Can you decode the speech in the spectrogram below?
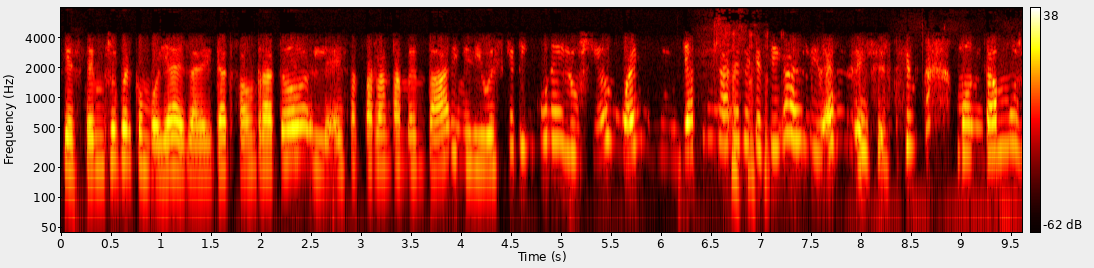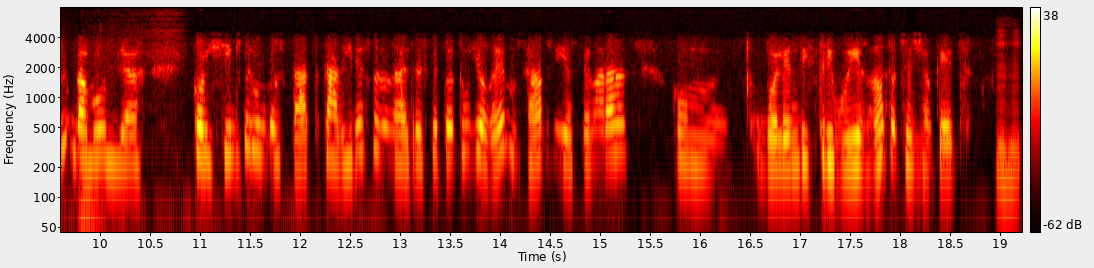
que estem superconvollades. La veritat, fa un rato he estat parlant també en part i me diu, és es que tinc una il·lusió, guany, ja tinc ganes de que siga el divendres. Estem muntant-nos damunt ja. Coixins per un costat, cadires per un altre, és que tot ho lloguem, saps? I estem ara com volent distribuir, no?, tots els joquets. Uh -huh.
